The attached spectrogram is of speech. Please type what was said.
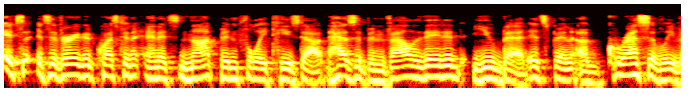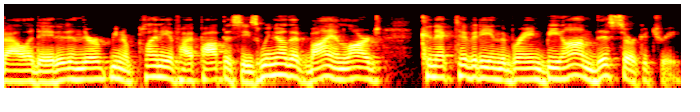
It's a, it's a very good question, and it's not been fully teased out. Has it been validated? You bet. It's been aggressively validated, and there are you know plenty of hypotheses. We know that by and large, connectivity in the brain beyond this circuitry,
